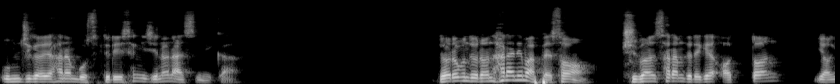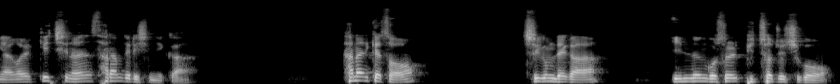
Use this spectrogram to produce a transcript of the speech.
움직여야 하는 모습들이 생기지는 않습니까? 여러분들은 하나님 앞에서 주변 사람들에게 어떤 영향을 끼치는 사람들이십니까? 하나님께서 지금 내가 있는 곳을 비춰주시고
